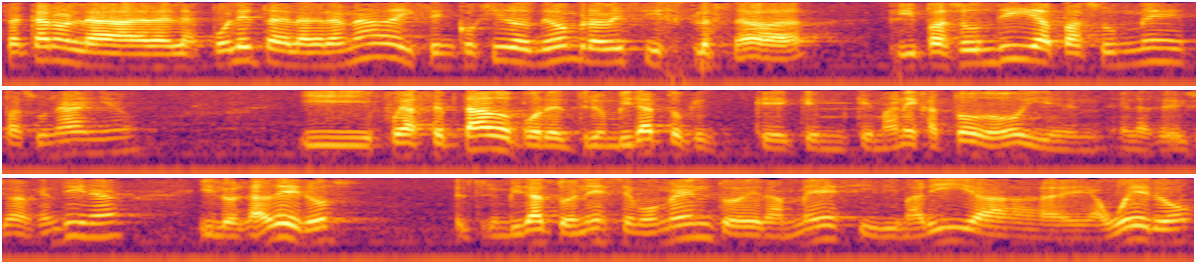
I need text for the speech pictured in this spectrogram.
sacaron la, la, la espoleta de la granada y se encogieron de hombro a ver si explotaba. Y pasó un día, pasó un mes, pasó un año y fue aceptado por el triunvirato que, que, que- que maneja todo hoy en, en la selección argentina y los laderos. El triunvirato en ese momento eran Messi, Di María, eh, Agüero,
